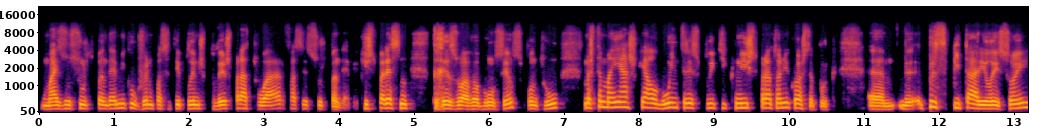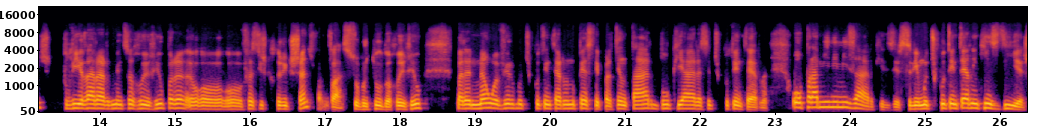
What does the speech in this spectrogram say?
mais um surto pandémico, o governo possa ter plenos poderes para atuar face a esse surto pandémico. Isto parece-me de razoável bom senso, ponto um, mas também acho que há algum interesse político nisto para António Costa, porque um, precipitar eleições podia dar argumentos a Rui Rio para, ao, Francisco Rodrigues Santos, vá, sobretudo a Rui Rio, para não haver uma disputa interna no PSD, para tentar bloquear essa disputa interna, ou para minimizar, quer dizer, seria uma disputa interna em 15 dias,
